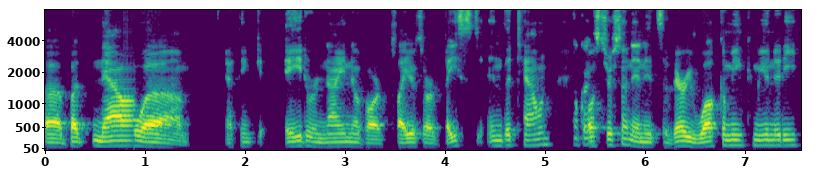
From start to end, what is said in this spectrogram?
Uh, but now um, I think eight or nine of our players are based in the town, okay. Ostersund, and it's a very welcoming community.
